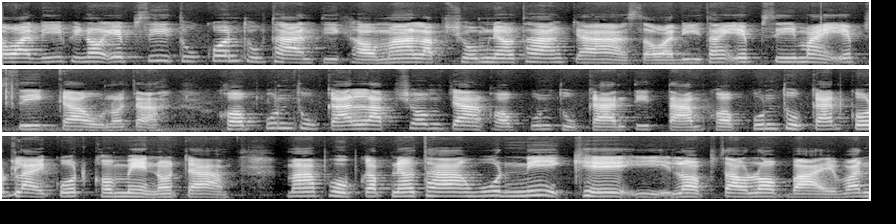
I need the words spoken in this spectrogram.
สวัสดีพี่น้องเอฟซีทุกคนทุกทานที่เข้ามารับชมแนวทางจ้าสวัสดีทั้งเอฟซีใหม่เอฟซีเก่าเนาะจ้าขอบคุณทุกการรับชมจ้าขอบคุณทุกการติดตามขอบคุณทุกการกดไลค์กดคอมเมนต์เนาะจ้ามาพบกับแนวทางหุ้นนี่เคอีรอบเช้ารอบบ่ายวัน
